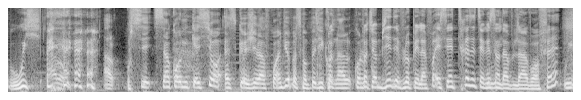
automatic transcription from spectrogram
Oui. Alors, alors c'est encore une question. Est-ce que j'ai la foi en Dieu? Parce qu'on peut dire qu'on a. qu'on- Toi, tu as bien développé la foi et c'est très intéressant Oui. d'avoir fait. Oui.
